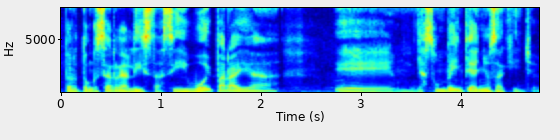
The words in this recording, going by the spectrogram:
pero tengo que ser realista. Si voy para allá, eh, ya son 20 años aquí, Jeff.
